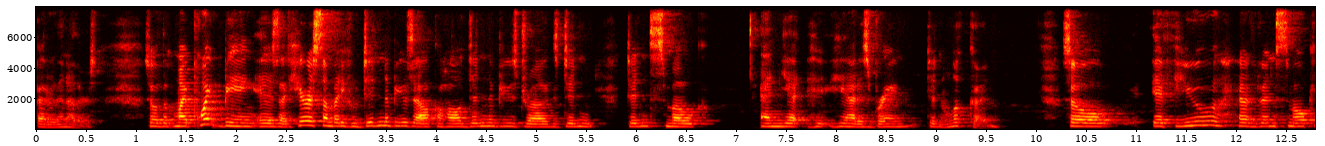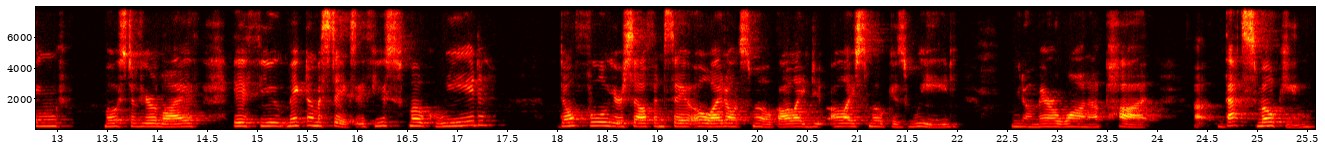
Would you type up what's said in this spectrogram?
better than others. So the, my point being is that here is somebody who didn't abuse alcohol, didn't abuse drugs, didn't didn't smoke, and yet he, he had his brain didn't look good. So if you have been smoking most of your life, if you make no mistakes, if you smoke weed don't fool yourself and say, "Oh, I don't smoke. All I do, all I smoke is weed, you know, marijuana, pot." Uh, that's smoking.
